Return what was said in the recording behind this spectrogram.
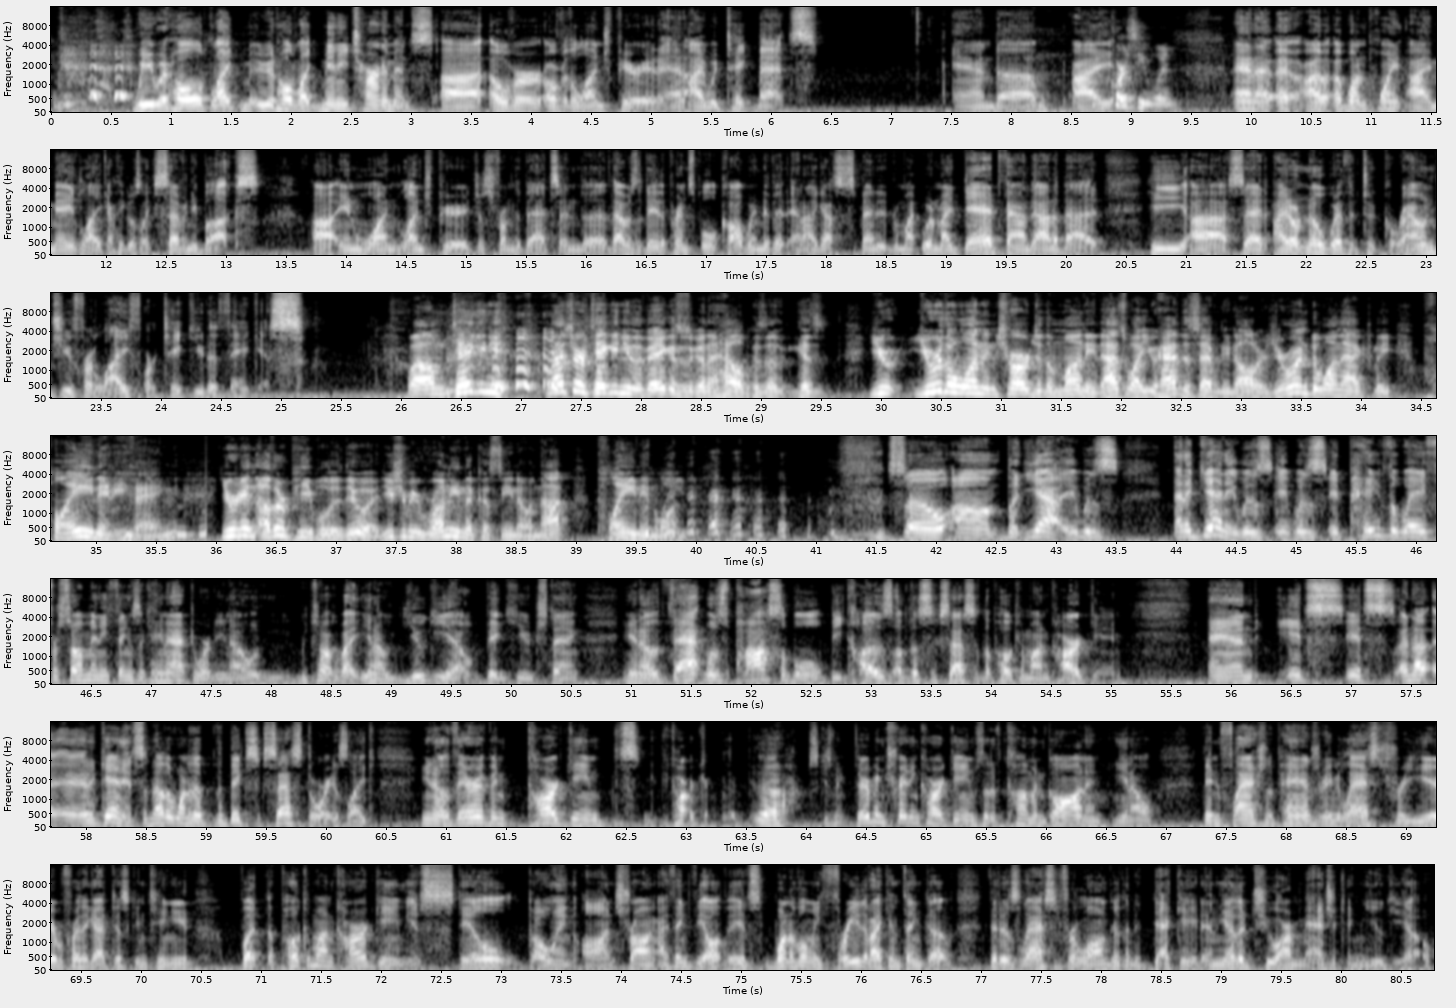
we would hold like we would hold like mini tournaments uh, over over the lunch period, and I would take bets. And uh, I, of course, you would. And I, I, at one point, I made like I think it was like seventy bucks uh, in one lunch period just from the bets, and uh, that was the day the principal caught wind of it, and I got suspended. When my, when my dad found out about it, he uh, said, "I don't know whether to ground you for life or take you to Vegas." Well, I'm taking you. I'm not sure taking you to Vegas is going to help because because you're you're the one in charge of the money. That's why you had the seventy dollars. You weren't the one actually playing anything. You were getting other people to do it. You should be running the casino, not playing in one. So, um, but yeah, it was, and again, it was, it was, it paved the way for so many things that came afterward. You know, we talk about, you know, Yu-Gi-Oh, big huge thing. You know, that was possible because of the success of the Pokemon card game. And it's it's another and again it's another one of the, the big success stories. Like you know there have been card games, card, uh, excuse me, there have been trading card games that have come and gone, and you know been flash in the pans or maybe lasted for a year before they got discontinued. But the Pokemon card game is still going on strong. I think the it's one of only three that I can think of that has lasted for longer than a decade, and the other two are Magic and Yu Gi Oh.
